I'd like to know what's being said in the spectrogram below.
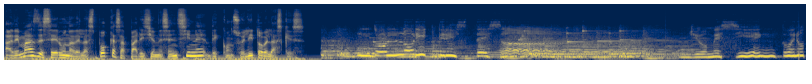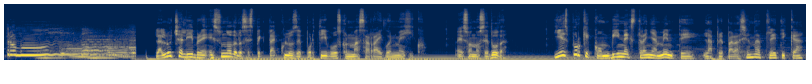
Además de ser una de las pocas apariciones en cine de Consuelito Velázquez. Dolor y tristeza. Yo me siento en otro mundo la lucha libre es uno de los espectáculos deportivos con más arraigo en México, eso no se duda. Y es porque combina extrañamente la preparación atlética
